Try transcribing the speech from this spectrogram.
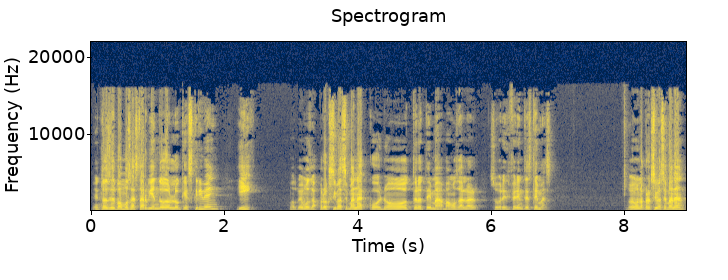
Entonces vamos a estar viendo lo que escriben y nos vemos la próxima semana con otro tema. Vamos a hablar sobre diferentes temas. Nos vemos la próxima semana.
